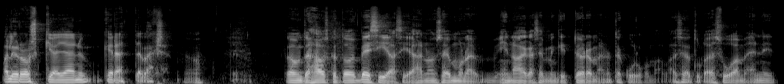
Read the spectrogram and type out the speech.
paljon roskia jäänyt kerättäväksi. Joo. Tuo on hauska, tuo vesiasiahan on semmoinen, mihin aikaisemminkin törmännyt, että kun ulkomaalaisia tulee Suomeen, niin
